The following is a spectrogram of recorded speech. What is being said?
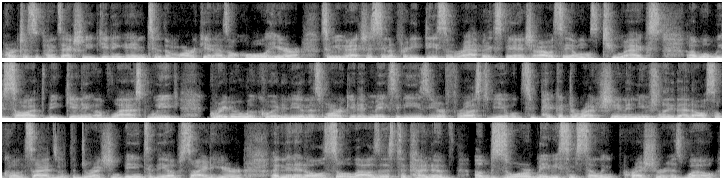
participants actually getting into the market as a whole here. So we've actually seen a pretty decent rapid expansion. I would say almost 2x uh, what we saw at the beginning of last week. Greater liquidity in this market, it makes it easier for us to be able to pick a direction. And usually that also coincides with the direction being to the upside here. And then it also allows us to kind of absorb maybe some selling pressure as well.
